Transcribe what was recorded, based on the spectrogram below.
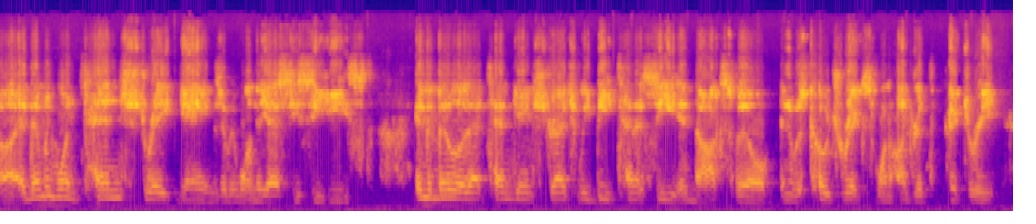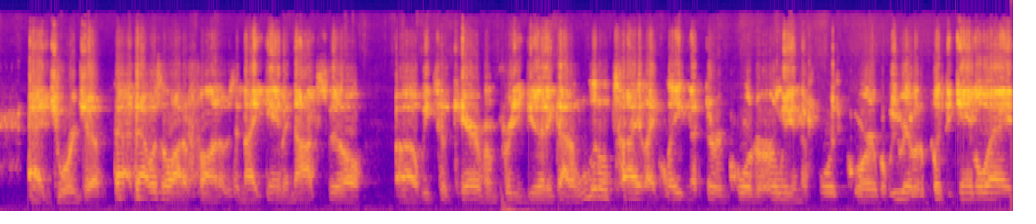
Uh, and then we won 10 straight games and we won the SEC East. In the middle of that 10 game stretch, we beat Tennessee in Knoxville, and it was Coach Richt's 100th victory at Georgia. That, that was a lot of fun. It was a night game in Knoxville. Uh, we took care of them pretty good. It got a little tight, like late in the third quarter, early in the fourth quarter, but we were able to put the game away.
